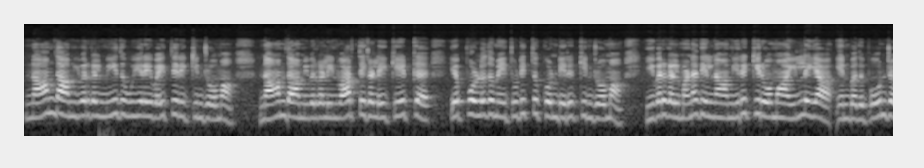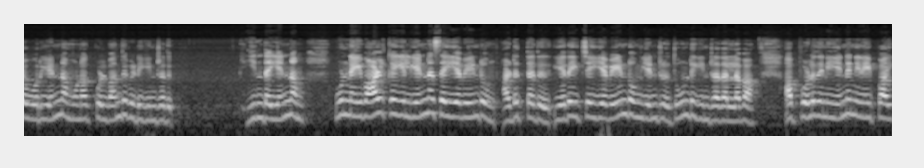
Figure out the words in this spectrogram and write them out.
நாம் தாம் இவர்கள் மீது உயிரை வைத்திருக்கின்றோமா? நாம் தாம் இவர்களின் வார்த்தைகளை கேட்க எப்பொழுதுமே துடித்து கொண்டிருக்கின்றோமா? இவர்கள் மனதில் நாம் இருக்கிறோமா இல்லையா என்பது போன்ற ஒரு எண்ணம் உனக்குள் வந்து விடுகின்றது. இந்த எண்ணம் உன்னை வாழ்க்கையில் என்ன செய்ய வேண்டும்? அடுத்தது எதை செய்ய வேண்டும் என்று தூண்டுகின்றதல்லவா? அப்பொழுது நீ என்ன நினைப்பாய்?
